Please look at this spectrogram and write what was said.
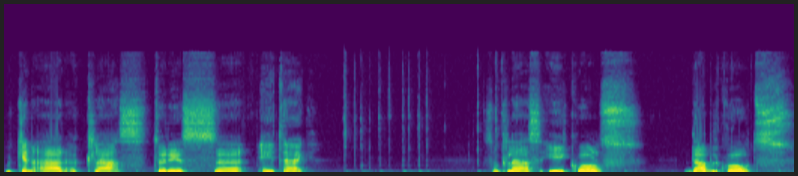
we can add a class to this uh, A tag. So class equals double quotes.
